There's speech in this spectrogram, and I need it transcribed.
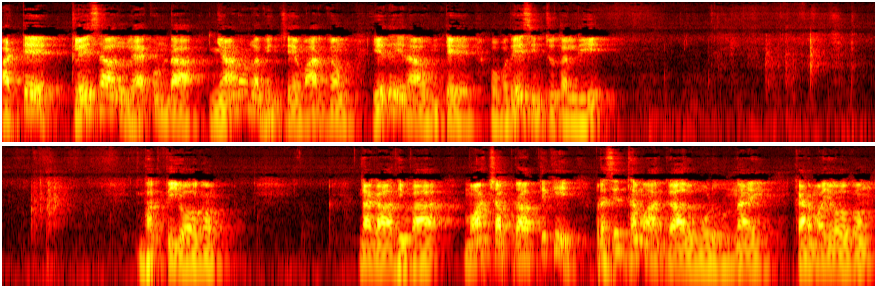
అట్టే క్లేశాలు లేకుండా జ్ఞానం లభించే మార్గం ఏదైనా ఉంటే ఉపదేశించు తల్లి. భక్తి యోగం నగాధిప మోక్షప్రాప్తికి ప్రసిద్ధ మార్గాలు మూడు ఉన్నాయి. కర్మయోగం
